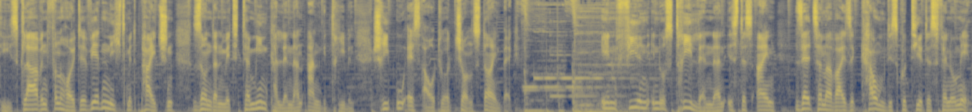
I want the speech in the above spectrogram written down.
Die Sklaven von heute werden nicht mit Peitschen, sondern mit Terminkalendern angetrieben, schrieb US-Autor John Steinbeck. In vielen Industrieländern ist es ein seltsamerweise kaum diskutiertes Phänomen.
